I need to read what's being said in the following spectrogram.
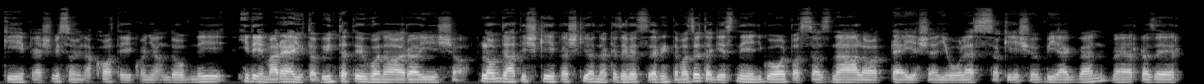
képes viszonylag hatékonyan dobni. Idén már eljut a büntetővonalra is, a labdát is képes kiadnak, ezért szerintem az 5,4 gólpassz az nála teljesen jó lesz a későbbiekben, mert azért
